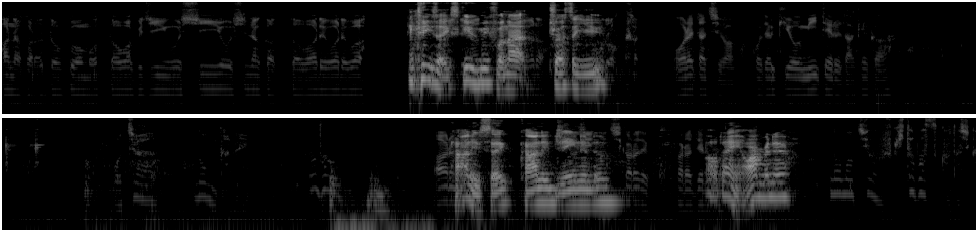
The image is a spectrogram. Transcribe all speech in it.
花から毒を持った枠人を信用しなかった我々は He's like, excuse me for not trusting you. 俺たちはここで雪を見てるだけかお茶飲むかねある Connie say. Connie, Jean, and them. 力でここから出る Oh, dang. Armor there? の街を吹き飛ばすことしか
